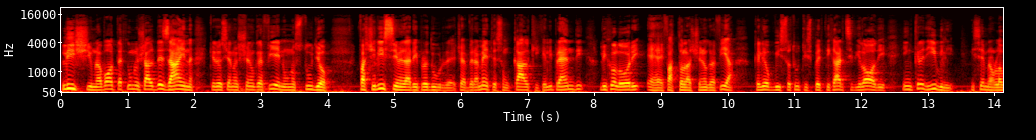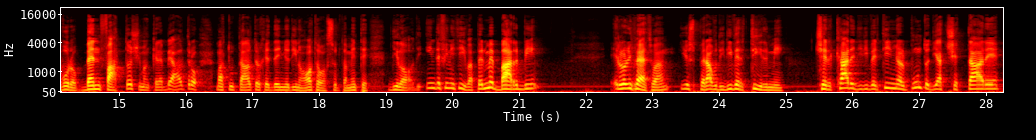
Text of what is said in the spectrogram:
lisci, una volta che uno ha il design, credo siano scenografie in uno studio facilissime da riprodurre, cioè veramente sono calchi che li prendi, li colori e hai fatto la scenografia, che lì ho visto tutti sperticarsi di lodi incredibili, mi sembra un lavoro ben fatto, ci mancherebbe altro, ma tutt'altro che degno di nota o assolutamente di lodi. In definitiva, per me Barbie, e lo ripeto, eh, io speravo di divertirmi, cercare di divertirmi al punto di accettare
